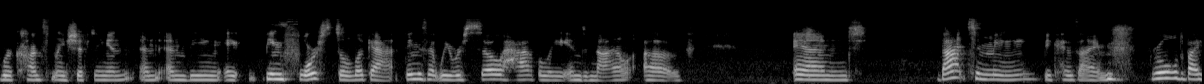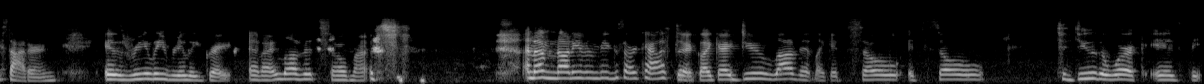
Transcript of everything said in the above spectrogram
we're constantly shifting and, and, and being a, being forced to look at things that we were so happily in denial of. And that to me, because I'm ruled by Saturn, is really, really great. And I love it so much. and I'm not even being sarcastic. Like I do love it. Like it's so it's so to do the work is the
